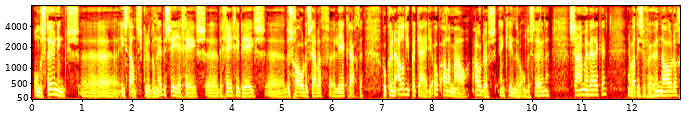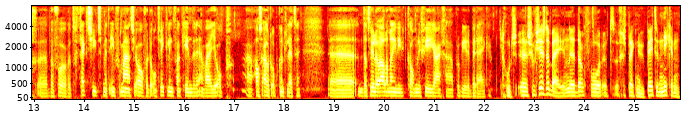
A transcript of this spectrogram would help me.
ondersteuningsinstanties kunnen doen. Hè? De CEG's, de GGD's, de scholen zelf, leerkrachten. Hoe kunnen al die partijen die ook allemaal ouders en kinderen ondersteunen, samenwerken. En wat is er voor hun nodig? Uh, bijvoorbeeld factsheets met informatie over de ontwikkeling van kinderen... en waar je op, uh, als ouder op kunt letten. Uh, dat willen we allemaal in die komende vier jaar gaan proberen bereiken. Goed, succes daarbij en dank voor het gesprek nu. Peter Nikken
